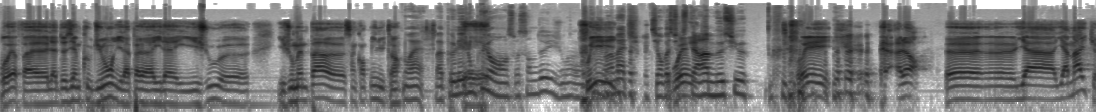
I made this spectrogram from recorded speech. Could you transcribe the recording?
Ouais, enfin euh, la deuxième Coupe du Monde, il a pas, il a, il joue, euh, il joue même pas euh, 50 minutes. Hein. Ouais, bah Pelé Et- non plus en 62, il joue, un- Oui. il joue un match. Si on va sur Oui. ce terrain, monsieur. Oui. Alors, euh, il y a, il y a Mike,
